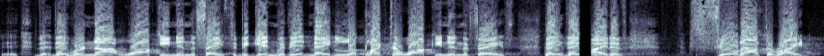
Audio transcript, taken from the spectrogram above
They were not walking in the faith to begin with. It may look like they're walking in the faith. They, they might have filled out the right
